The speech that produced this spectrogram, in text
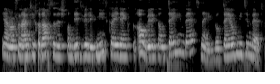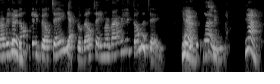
ja, maar vanuit die gedachte dus van dit wil ik niet, kan je denken van, oh, wil ik dan thee in bed? Nee, ik wil thee ook niet in bed. Waar wil Nee. ik dan? Wil ik wel thee? Ja, ik wil wel thee, maar waar wil ik dan de thee? Ja, de tuin. Ja,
